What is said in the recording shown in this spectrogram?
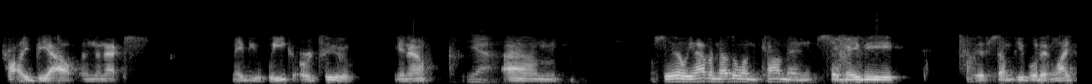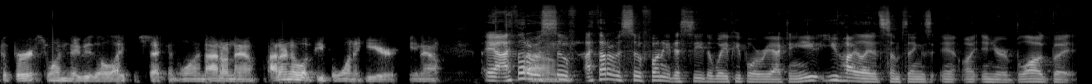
probably be out in the next maybe week or two. You know. Yeah. Um, so yeah, we have another one coming. So maybe if some people didn't like the first one, maybe they'll like the second one. I don't know. I don't know what people want to hear. You know. Yeah, I thought it was so. Um, I thought it was so funny to see the way people were reacting. You you highlighted some things in, in your blog, but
